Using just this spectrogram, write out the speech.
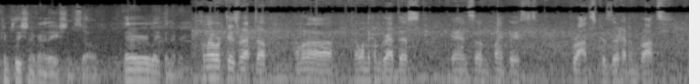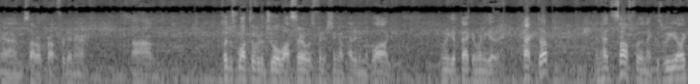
completion of renovation, so better late than never. So my work day's wrapped up. I'm gonna, I wanted to come grab this and some plant-based brats because they're having brats and sauerkraut for dinner. Um, so I just walked over to Jewel while Sarah was finishing up editing the vlog. I'm gonna get back and we're gonna get packed up and head south for the night because we like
